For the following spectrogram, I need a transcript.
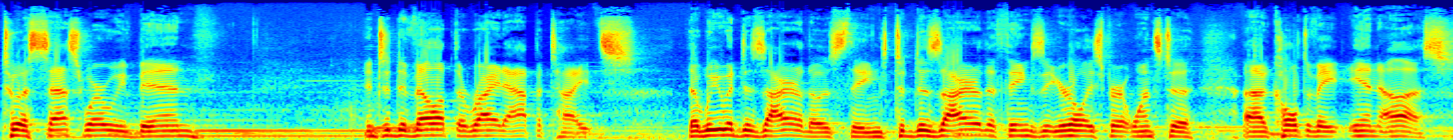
to assess where we've been, and to develop the right appetites. That we would desire those things, to desire the things that your Holy Spirit wants to uh, cultivate in us.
